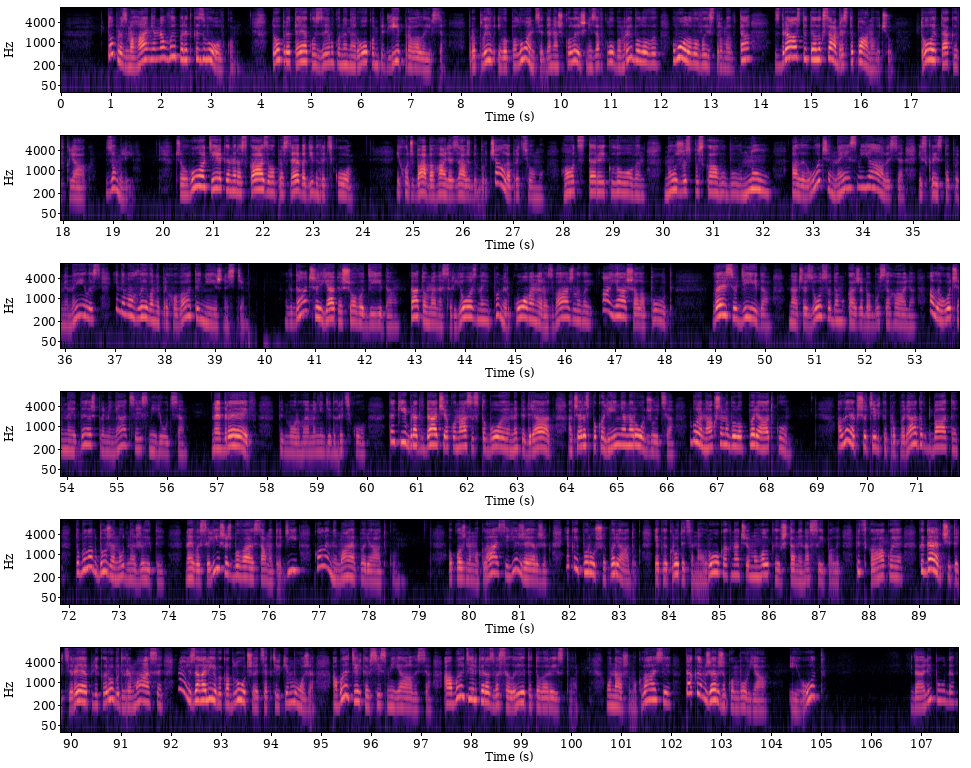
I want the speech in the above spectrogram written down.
То про змагання на випередки з вовком, то про те, як узимку ненароком під лід провалився, проплив і в ополонці, де наш колишній завклубом рибу ловив, голову вистромив та Здрастуйте, Олександре Степановичу. Той так і вкляк, зомлів. Чого тільки не розказував про себе дід Грицько. І хоч баба Галя завжди бурчала при цьому, от старий кловен, ну ж розпуска губу, ну. Але очі в неї сміялися, іскристо промінились, і не могли вони приховати ніжності. Вдачі я пішов у діда. Тато в мене серйозний, поміркований, розважливий, а я шалапут. Весь у діда, наче з осудом, каже бабуся Галя, але очі в неї теж проміняться і сміються. Не дрейф, підморгує мені дід Грицько. Такі, брат, вдачі, як у нас із тобою, не підряд, а через покоління народжуються, бо інакше не було б порядку. Але якщо тільки про порядок дбати, то було б дуже нудно жити. Найвеселіше ж буває саме тоді, коли немає порядку. У кожному класі є жевжик, який порушує порядок, який крутиться на уроках, наче йому голки в штани насипали, підскакує, кидає вчительці репліки, робить гримаси, ну і взагалі викаблучується, як тільки може, аби тільки всі сміялися, аби тільки розвеселити товариство. У нашому класі таким жевжиком був я. І от далі буде.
